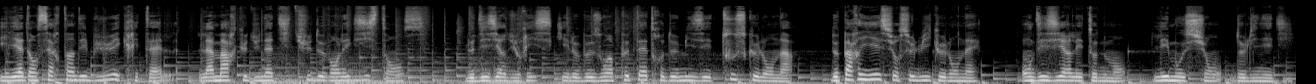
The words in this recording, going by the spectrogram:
Il y a dans certains débuts, écrit-elle, la marque d'une attitude devant l'existence, le désir du risque et le besoin peut-être de miser tout ce que l'on a, de parier sur celui que l'on est. On désire l'étonnement, l'émotion de l'inédit.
